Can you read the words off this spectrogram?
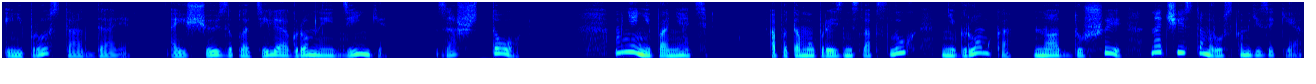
и не просто отдали, а еще и заплатили огромные деньги. За что? Мне не понять. А потому произнесла вслух негромко, но от души на чистом русском языке.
